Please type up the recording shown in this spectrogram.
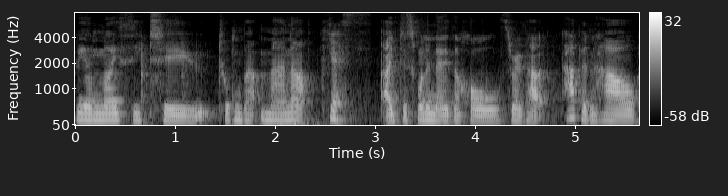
me on nicely to talking about Man Up. Yes. I just want to know the whole story of how it happened, how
